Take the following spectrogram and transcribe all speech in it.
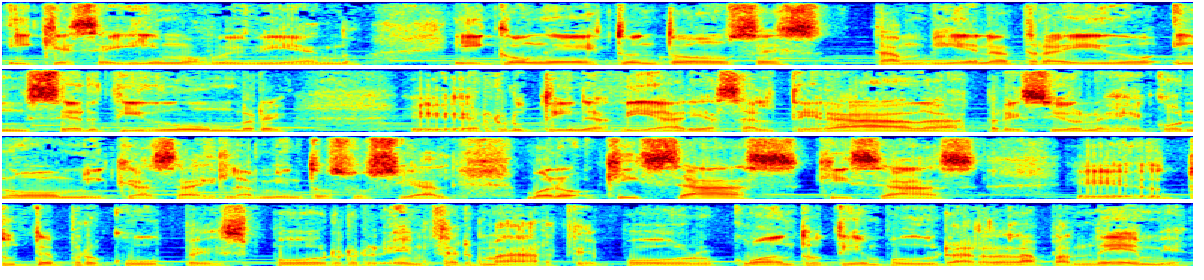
y que seguimos viviendo. Y con esto entonces también ha traído incertidumbre, eh, rutinas diarias alteradas, presiones económicas, aislamiento social. Bueno, quizás, quizás eh, tú te preocupes por enfermarte, por cuánto tiempo durará la pandemia,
